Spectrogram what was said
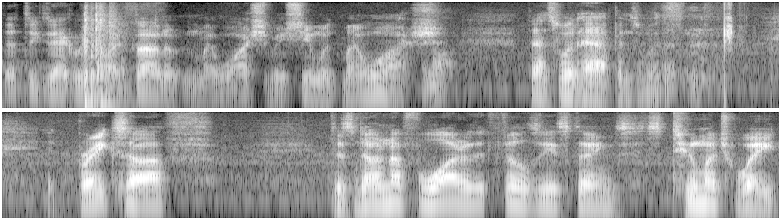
That's exactly how I found it in my washing machine with my wash. That's what happens with it. It breaks off, there's not enough water that fills these things. It's too much weight.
